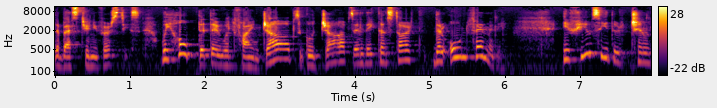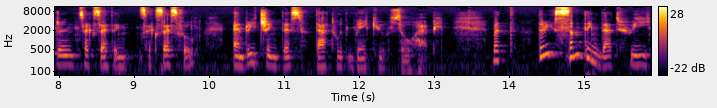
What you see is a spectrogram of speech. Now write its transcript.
the best universities. We hope that they will find jobs, good jobs, and they can start their own family. If you see their children succeeding, successful and reaching this, that would make you so happy. But there is something that we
